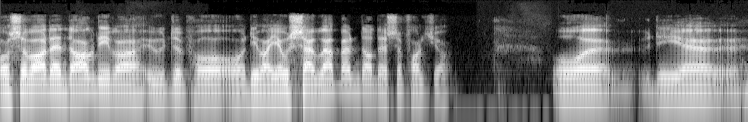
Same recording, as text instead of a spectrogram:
Og så var det en dag de var ute på og De var jo sauebønder, disse folka. Og eh, de uh,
